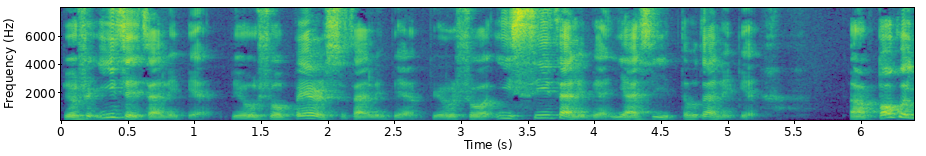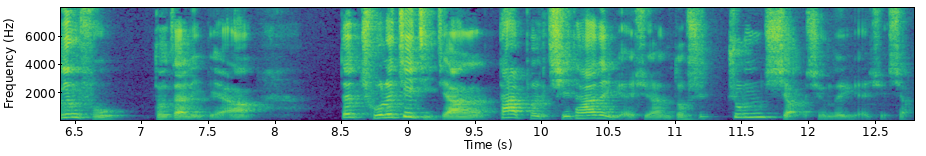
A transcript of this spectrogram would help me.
比如说 Easy 在里边，比如说 Bears 在里边，比如说 EC 在里边，ESE 都在里边，啊，包括英孚都在里边啊。但除了这几家呢，大部分其他的语言学校都是中小型的语言学校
